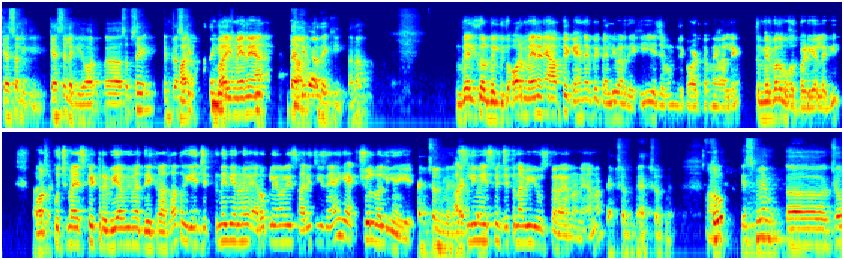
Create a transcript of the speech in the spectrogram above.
कैसा लगी कैसे लगी? और सबसे इंटरेस्टिंग भाई मैंने पहली बार देखी है ना? बिल्कुल बिल्कुल। और मैंने आपके कहने पे पहली बार देखी ये जब हम रिकॉर्ड करने वाले हैं तो मेरे को तो बहुत बढ़िया लगी। और अच्छा। कुछ मैं इसके ट्रिविया भी मैं देख रहा था तो ये जितने भी इन्होंने एरोप्लेन वाली सारी चीज़ें हैं ये एक्चुअल वाली हैं ये। एक्चुअल में असली में इसमें जितना भी यूज़ करा है इन्होंने है ना? एक्चुअल में एक्चुअल में। तो हाँ इसमें जो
